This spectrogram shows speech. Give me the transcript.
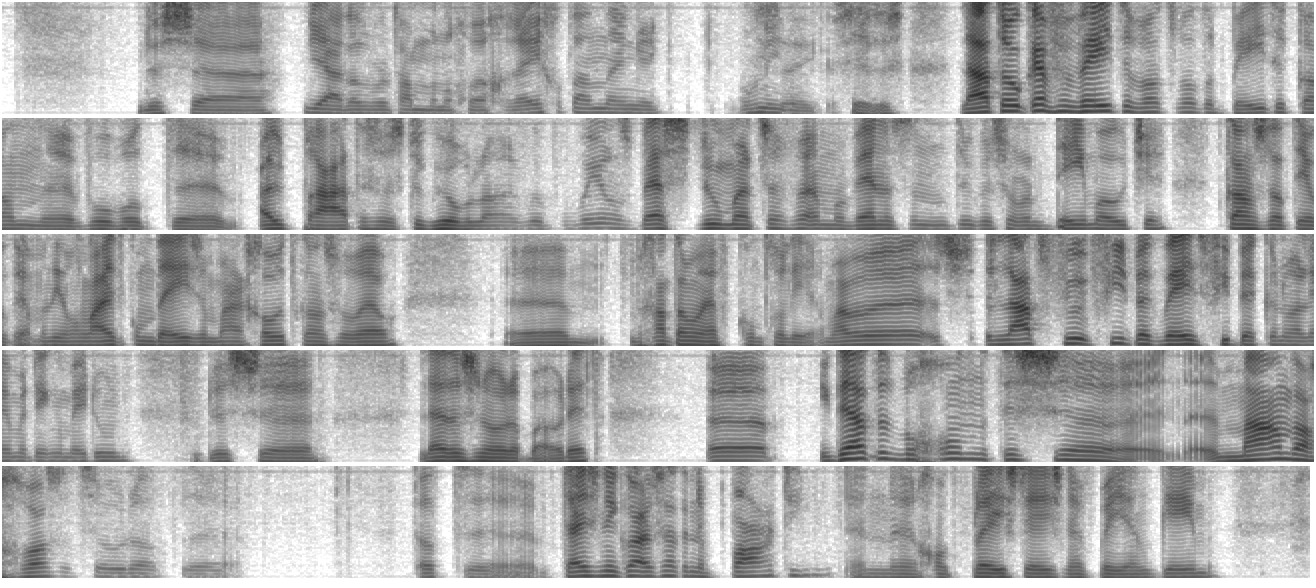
Dus eh, ja, dat wordt allemaal nog wel geregeld dan, denk ik. Of niet? Zeker. Zeker. Dus laat ook even weten wat, wat er beter kan. Eh, bijvoorbeeld eh, uitpraten, is natuurlijk heel belangrijk. We proberen ons best te doen, maar het is even helemaal wennen. Het is natuurlijk een soort demootje. Kans dat hij ook helemaal niet online komt deze, maar grote kans wel wel. Ehm, we gaan het allemaal even controleren. Maar we, laat fe- feedback weten. Feedback kunnen we alleen maar dingen mee doen. Dus eh let us know about it. Eh, ik denk dat het begon, het is eh, maandag was het zo dat... dat eh, Thijs en ik waren- zaten in een party. En eh gewoon op Playstation even aan het gamen.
